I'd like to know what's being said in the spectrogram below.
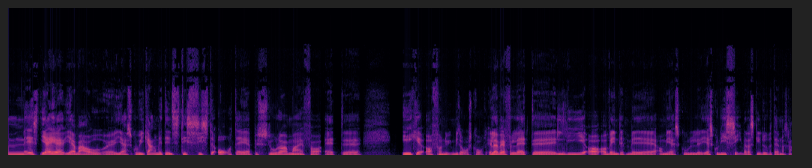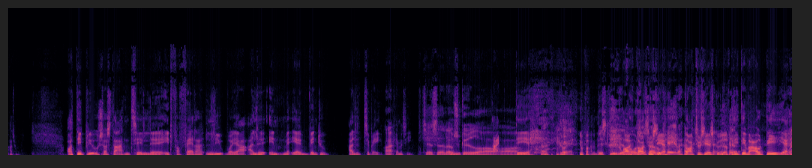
næsten, ja, ja, jeg var jo, øh, jeg skulle i gang med det, det sidste år, da jeg beslutter mig for at øh, ikke at forny mit årskort. Eller i hvert fald at øh, lige at, at vente med, øh, om jeg skulle... Jeg skulle lige se, hvad der skete ude på Danmarks Radio. Og det blev så starten til øh, et forfatterliv, hvor jeg aldrig endte med... Jeg vendte jo aldrig tilbage, Ej, kan man sige. Til at sidde og lave skøder og... Nej, det, det kunne jeg ikke. Beskidte og godt du, siger, godt, du siger skøder, fordi det var jo det, jeg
